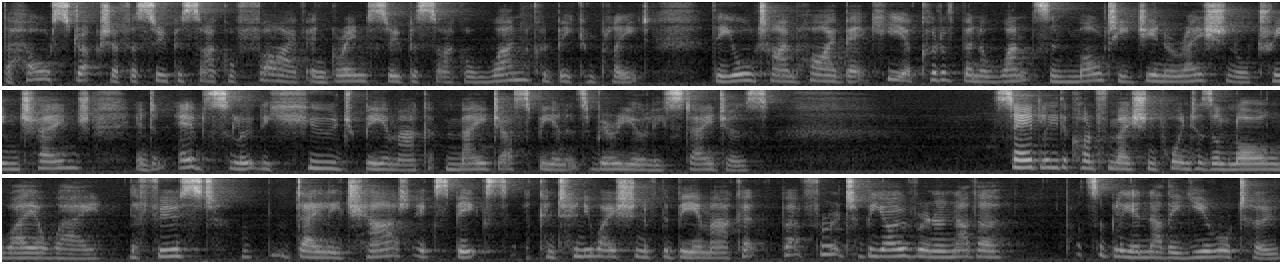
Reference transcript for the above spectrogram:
the whole structure for Supercycle 5 and Grand Supercycle 1 could be complete. The all time high back here could have been a once and multi generational trend change, and an absolutely huge bear market may just be in its very early stages. Sadly, the confirmation point is a long way away. The first daily chart expects a continuation of the bear market, but for it to be over in another, possibly another year or two.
